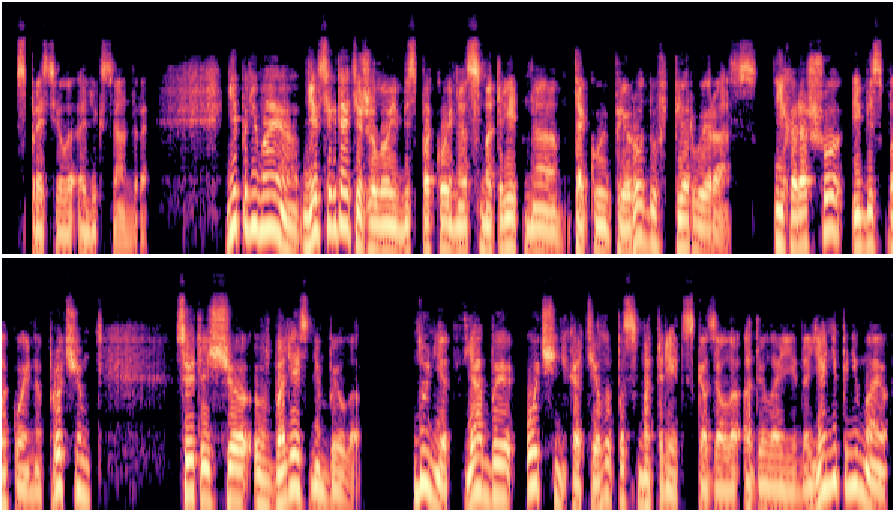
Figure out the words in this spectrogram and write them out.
— спросила Александра. — Не понимаю. Мне всегда тяжело и беспокойно смотреть на такую природу в первый раз. И хорошо, и беспокойно. Впрочем, все это еще в болезни было. — Ну нет, я бы очень хотела посмотреть, — сказала Аделаида. — Я не понимаю,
